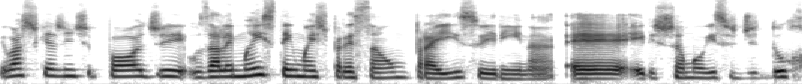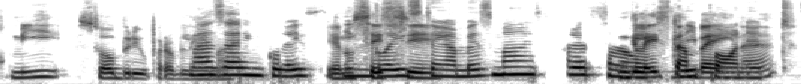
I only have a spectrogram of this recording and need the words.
eu acho que a gente pode. Os alemães têm uma expressão para isso, Irina. É, eles chamam isso de dormir sobre o problema. Mas é inglês. Eu não inglês sei se... tem a mesma expressão. Inglês também, né? It.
